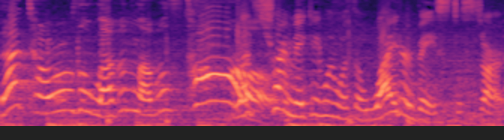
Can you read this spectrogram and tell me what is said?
That tower was 11 levels tall! Let's try making one with a wider base to start.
